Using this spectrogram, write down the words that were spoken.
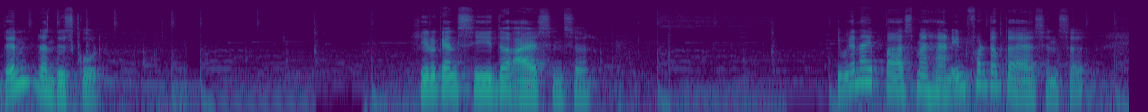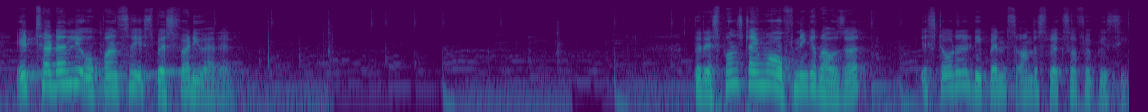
Then run this code. Here you can see the IR sensor. When I pass my hand in front of the IR sensor, it suddenly opens a specified URL. The response time of opening a browser is totally depends on the specs of your PC.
